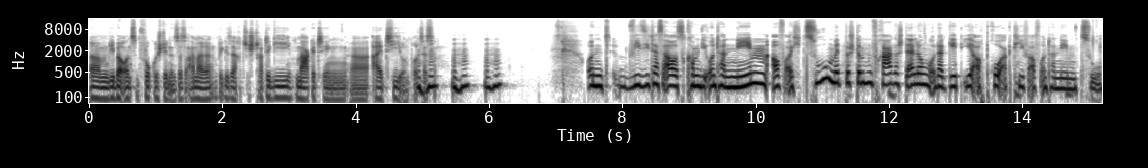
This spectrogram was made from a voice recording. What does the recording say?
ähm, die bei uns im Fokus stehen, ist das einmal, wie gesagt, Strategie, Marketing, äh, IT und Prozesse. Mhm, mh, mh. Und wie sieht das aus? Kommen die Unternehmen auf euch zu mit bestimmten Fragestellungen oder geht ihr auch proaktiv auf Unternehmen zu?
